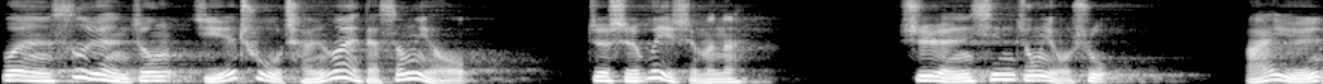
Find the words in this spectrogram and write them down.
问寺院中杰处尘外的僧友，这是为什么呢？诗人心中有数，白云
